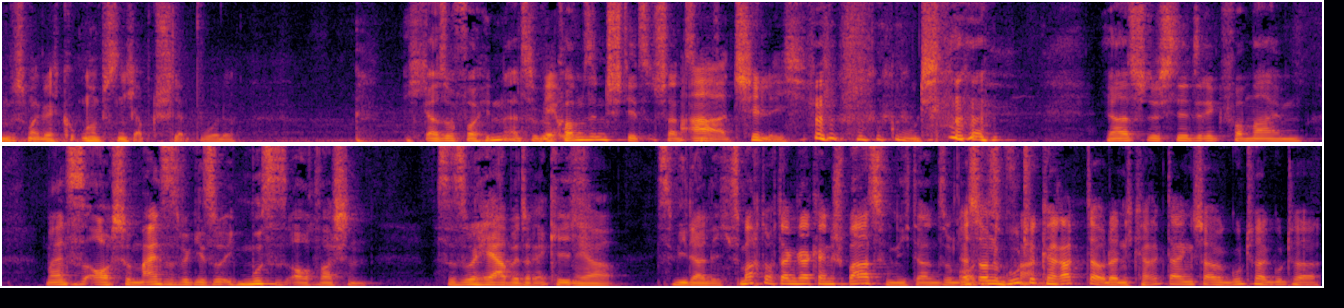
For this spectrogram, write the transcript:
muss mal gleich gucken, ob es nicht abgeschleppt wurde. Ich, also vorhin, als wir Wer- gekommen sind, steht stand Ah, chillig. Gut. Ja, es steht direkt vor meinem. Meins ist auch schon, meins ist wirklich so, ich muss es auch waschen. Es ist so herbe dreckig. Ja. Ist widerlich. Es macht auch dann gar keinen Spaß, finde ich, dann so einem Das ist auch eine gute fahren. Charakter, oder nicht Charaktereigenschaft, aber guter, guter.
